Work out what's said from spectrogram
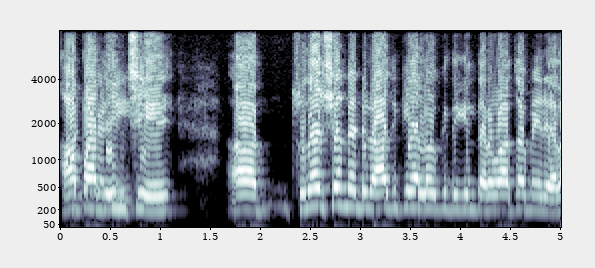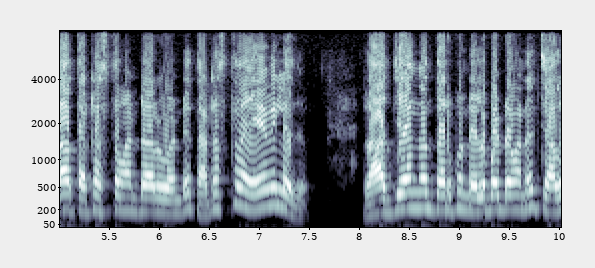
ఆపాదించి సుదర్శన్ రెడ్డి రాజకీయాల్లోకి దిగిన తర్వాత మీరు ఎలా తటస్థం అంటారు? అంటే తటస్థం ఏమీ లేదు. రాజ్యాంగం తరఫున నిలబడడం అనేది చాలా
